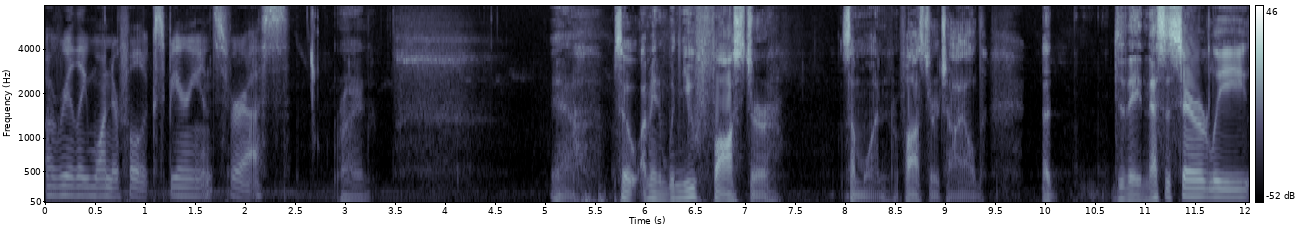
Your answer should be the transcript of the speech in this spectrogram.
a really wonderful experience for us. Right. Yeah. So, I mean, when you foster someone, foster a child, do they necessarily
